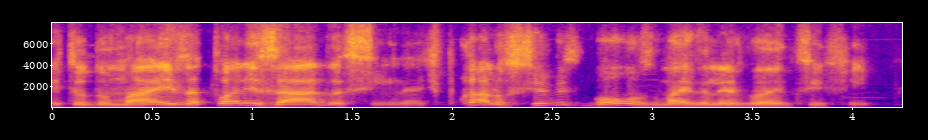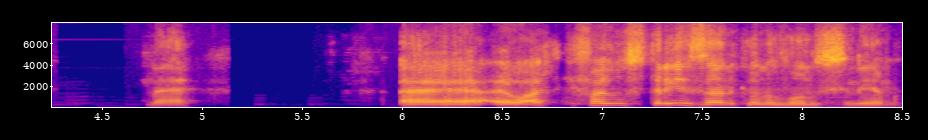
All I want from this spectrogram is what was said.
e tudo mais atualizado, assim, né? Tipo, claro, os filmes bons, os mais relevantes, enfim, né? É, eu acho que faz uns três anos que eu não vou no cinema.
